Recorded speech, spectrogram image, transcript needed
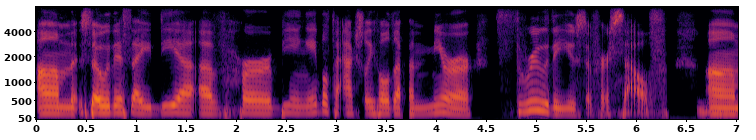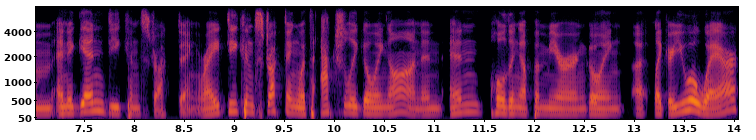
Um, so this idea of her being able to actually hold up a mirror through the use of herself. Mm-hmm. Um, and again, deconstructing, right? Deconstructing what's actually going on and, and holding up a mirror and going, uh, like, are you aware?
